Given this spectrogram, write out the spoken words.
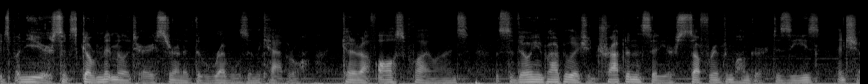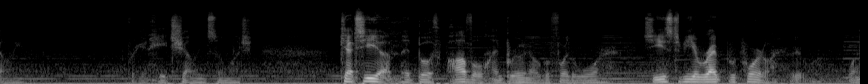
It's been years since government military surrounded the rebels in the capital, cutting off all supply lines. The civilian population trapped in the city are suffering from hunger, disease, and shelling. Freaking hate shelling so much. Katia met both Pavel and Bruno before the war. She used to be a ripe reporter. What?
